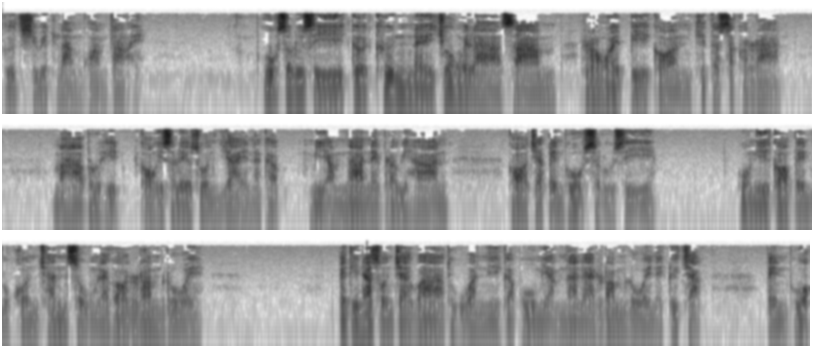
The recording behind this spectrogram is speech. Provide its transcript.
คือชีวิตหลังความตาย พวกสรุสีเกิดขึ้นในช่วงเวลาสามร้อยปีก่อนคิตศักราช มหาปรุหิตของอิสราเอลส่วนใหญ่นะครับ มีอำนาจในพระวิหาร ก็จะเป็นพวกสรุสี พวกนี้ก็เป็นบุคคลชั้นสูงและก็ร่ำรวย เป็นที่น่าสนใจว่าทุกวันนี้กับผู้มีอำนาจและร่ำรวยในคริสจักร เป็นพวก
